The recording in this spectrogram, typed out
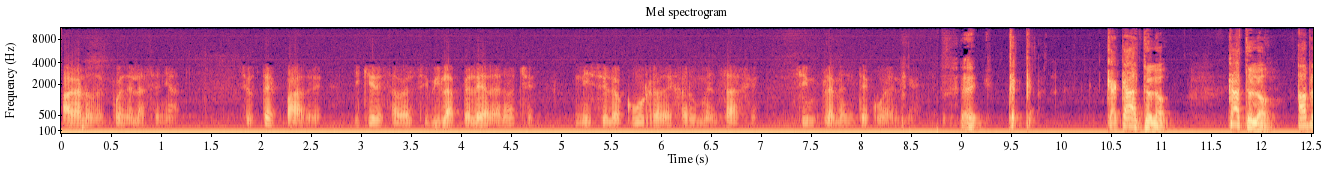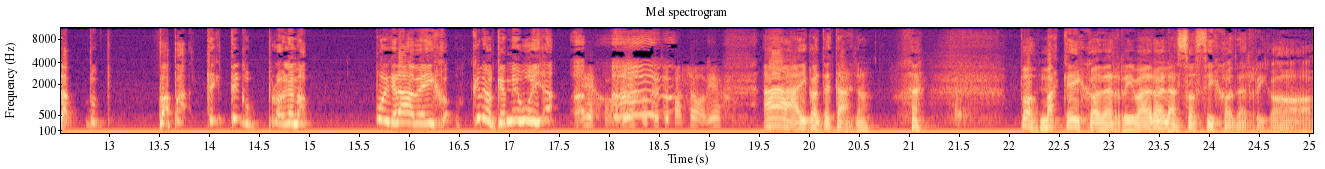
hágalo después de la señal. Si usted es padre y quiere saber si vi la pelea de anoche, ni se le ocurra dejar un mensaje. Simplemente cuelgue. Eh, Cátulo, habla. Papá, tengo un problema muy grave, hijo. Creo que me voy a... Viejo, viejo, ¿qué te pasó, viejo? Ah, ahí contestás, ¿no? Vos más que hijo de Rivarola sos hijo de Rigor.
